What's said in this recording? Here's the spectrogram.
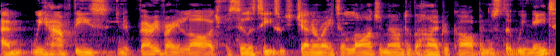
um, we have these, you know, very very large facilities which generate a large amount of the hydrocarbons that we need.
